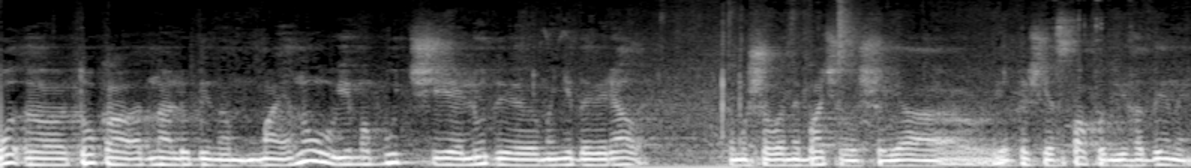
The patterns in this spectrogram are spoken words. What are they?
Е, Тільки одна людина має. Ну і мабуть, ще люди мені довіряли, тому що вони бачили, що я, я теж я спав по дві години.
